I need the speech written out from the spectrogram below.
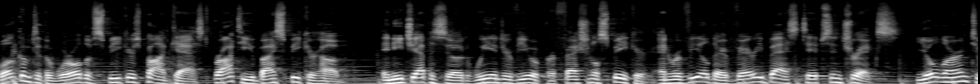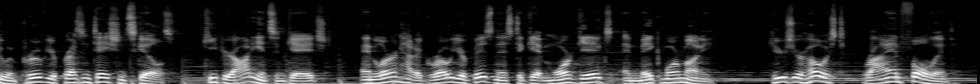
Welcome to the World of Speakers podcast, brought to you by Speaker Hub. In each episode, we interview a professional speaker and reveal their very best tips and tricks. You'll learn to improve your presentation skills, keep your audience engaged, and learn how to grow your business to get more gigs and make more money. Here's your host, Ryan Foland.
